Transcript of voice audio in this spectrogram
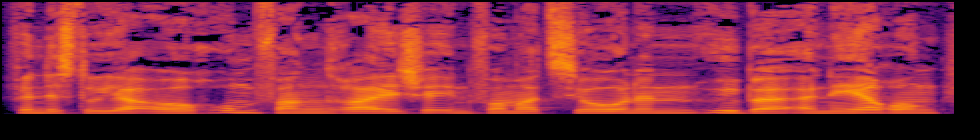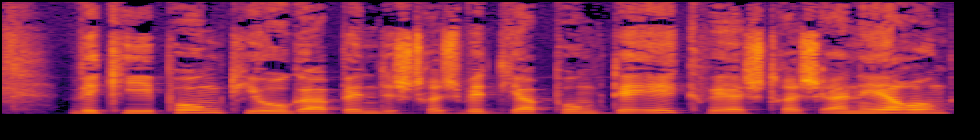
findest du ja auch umfangreiche Informationen über Ernährung wiki.yoga-vidya.de Ernährung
